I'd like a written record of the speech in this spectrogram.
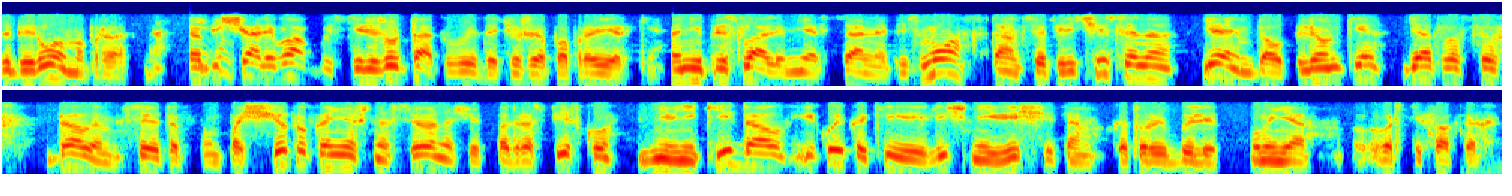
заберу им обратно. Обещали в августе результат выдать уже по проверке. Они прислали мне официальное письмо, там все перечислено. Я им дал пленки дятловцев, дал им все это по счету, конечно, все, значит, под расписку. Дневники дал и кое-какие личные вещи там, которые были у меня в артефактах.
